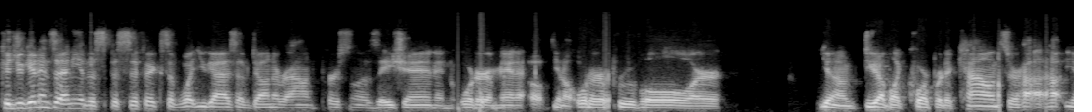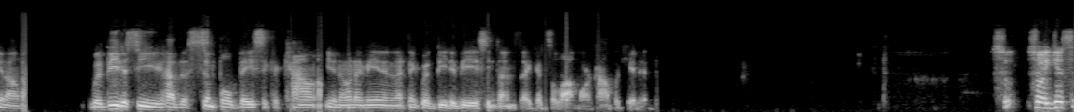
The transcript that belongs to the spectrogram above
could you get into any of the specifics of what you guys have done around personalization and order man, oh, you know, order approval, or you know, do you have like corporate accounts, or how, how you know, with B2C, you have the simple basic account, you know what I mean? And I think with B2B, sometimes that gets a lot more complicated. So, so I guess,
